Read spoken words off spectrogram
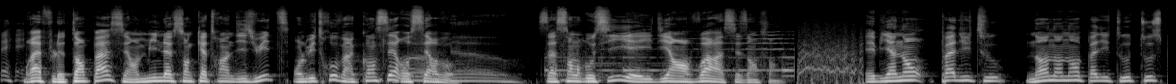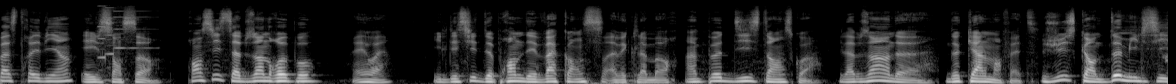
Bref, le temps passe et en 1998, on lui trouve un cancer au cerveau. Ça sent le roussi et il dit au revoir à ses enfants. Eh bien non, pas du tout. Non, non, non, pas du tout. Tout se passe très bien et il s'en sort. Francis a besoin de repos. Eh ouais. Il décide de prendre des vacances avec la mort. Un peu de distance, quoi. Il a besoin de, de calme en fait. Jusqu'en 2006,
